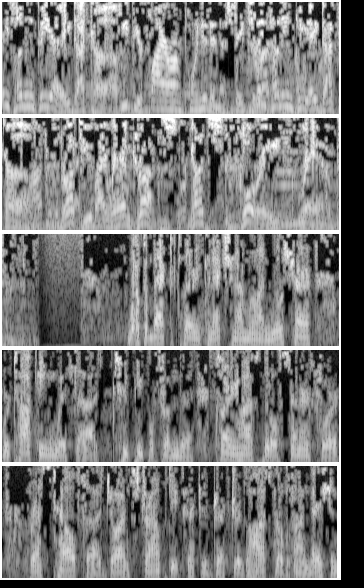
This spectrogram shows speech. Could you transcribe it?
SafeHuntingPA.com. Keep your firearm pointed in a safe direction. SafeHuntingPA.com. Brought to you by Ram Trucks. Guts, Glory, Ram. Welcome back to Clarion Connection. I'm Ron Wilshire. We're talking with uh, two people from the Clarion Hospital Center for Breast Health, uh, John Stroup, the Executive Director of the Hospital Foundation,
